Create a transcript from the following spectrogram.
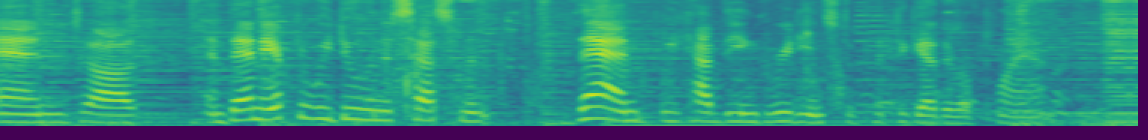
and, uh, and then after we do an assessment, then we have the ingredients to put together a plan.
